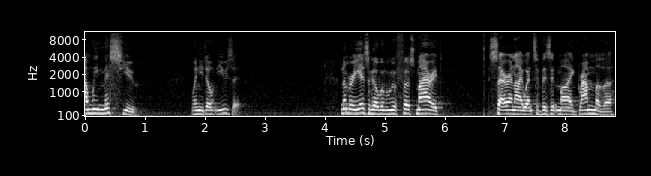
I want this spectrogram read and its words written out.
And we miss you when you don't use it. A number of years ago, when we were first married, Sarah and I went to visit my grandmother,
